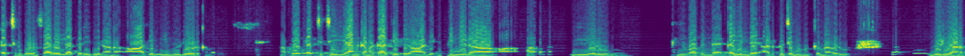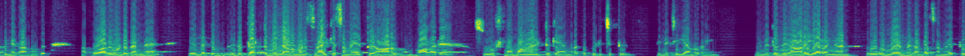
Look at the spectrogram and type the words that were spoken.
ടച്ചിന് പോലും സാധ്യമില്ലാത്ത രീതിയിലാണ് ആദ്യം ഈ വീഡിയോ എടുക്കുന്നത്. അപ്പോൾ ടച്ച് ചെയ്യാൻ കണക്കാക്കിയിട്ട് ആദ്യം പിന്നീട് ഈ ഒരു യുവാവിന്റെ കൈയിന്റെ അടുത്ത് ചെന്ന് നിൽക്കുന്ന ഒരു വീഡിയോ ആണ് പിന്നെ കാണുന്നത്. അപ്പോൾ അതുകൊണ്ട് തന്നെ എന്നിട്ടും ഇത് തട്ടുന്നില്ല എന്ന് മനസ്സിലാക്കിയ സമയത്ത് ആണ് വളരെ സൂക്ഷ്മമായിട്ട് ക്യാമറ ഒക്കെ പിടിച്ചിട്ട് പിന്നെ ചെയ്യാൻ തുടങ്ങി. എന്നിട്ട് ആൾ ഇറങ്ങാൻ പോകുന്നു എന്ന് കണ്ട സമയത്ത്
